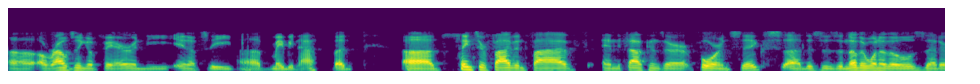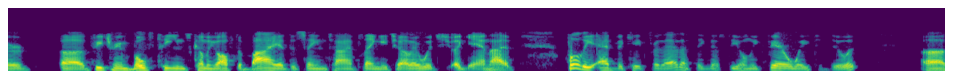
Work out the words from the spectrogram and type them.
uh, a rousing affair in the NFC. Uh, maybe not, but uh, Saints are five and five, and the Falcons are four and six. Uh, this is another one of those that are uh, featuring both teams coming off the bye at the same time playing each other, which again I fully advocate for that. I think that's the only fair way to do it. Uh,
